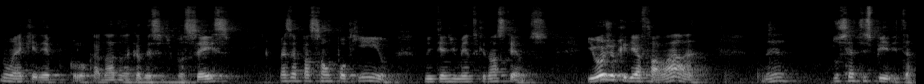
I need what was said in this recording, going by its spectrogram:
Não é querer colocar nada na cabeça de vocês, mas é passar um pouquinho no entendimento que nós temos. E hoje eu queria falar, né, do Centro Espírita,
